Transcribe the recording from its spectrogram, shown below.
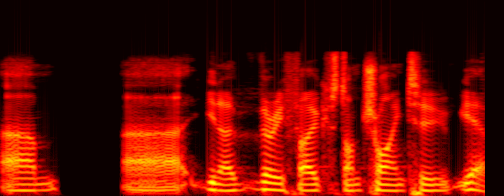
um, uh, you know very focused on trying to yeah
